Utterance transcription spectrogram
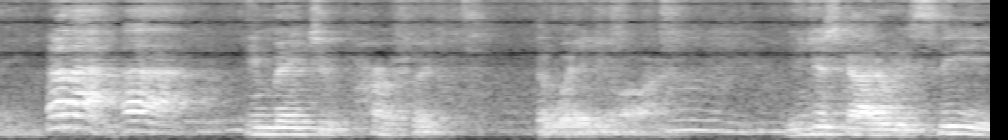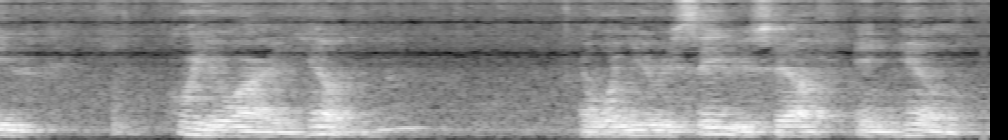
me. He made you perfect the way you are. Mm-hmm. You just got to receive who you are in Him. And when you receive yourself in Him,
